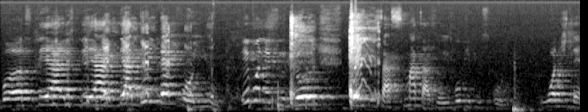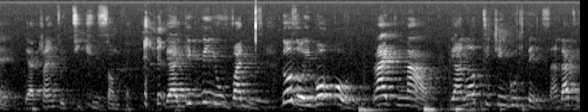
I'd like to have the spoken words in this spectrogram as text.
but they are, they, are, they are doing them for you. Even if you don't think it's as smart as the Igbo people's own, watch them. They are trying to teach you something. They are giving you values. Those Oyibo own, right now, they are not teaching good things, and that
